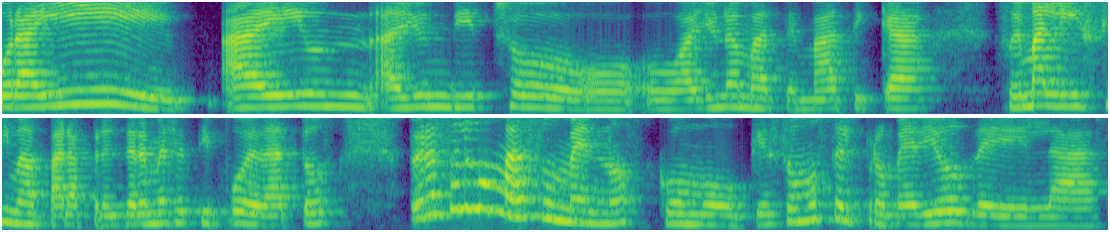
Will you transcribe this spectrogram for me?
por ahí hay un, hay un dicho o, hay una matemática, soy malísima para aprenderme ese tipo de datos, pero es algo más o menos como que somos el promedio de las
